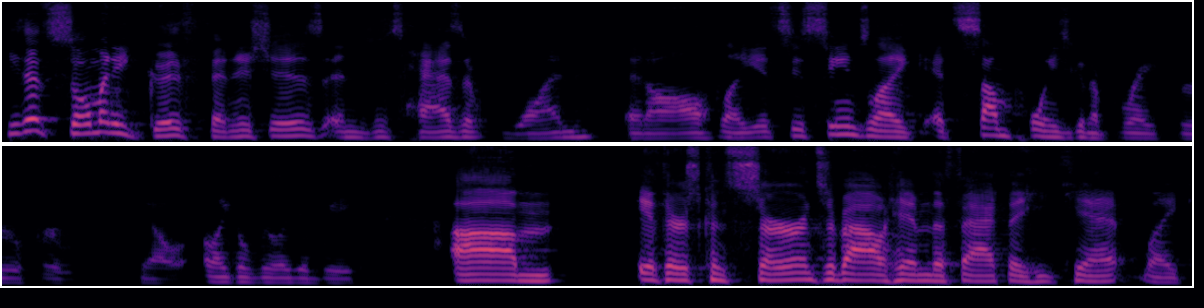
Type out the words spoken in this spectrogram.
he's had so many good finishes and just hasn't won at all. Like it just seems like at some point he's going to break through for you know, like a really good week. Um, if there's concerns about him, the fact that he can't like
